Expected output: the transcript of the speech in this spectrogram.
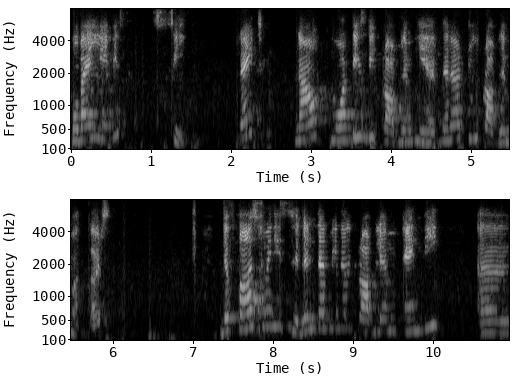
mobile name is C, right? Now, what is the problem here? There are two problem occurs. The first one is hidden terminal problem and the uh,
